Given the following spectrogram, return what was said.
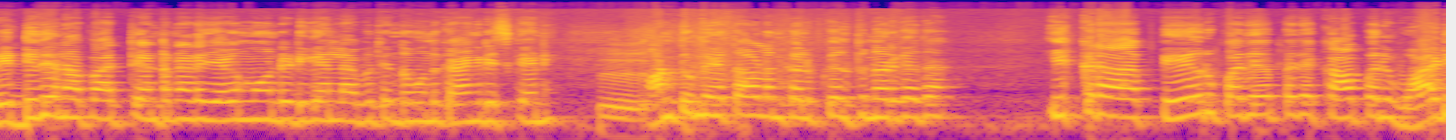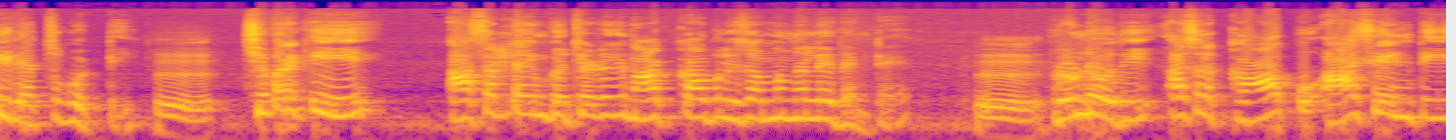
రెడ్డిదే నా పార్టీ అంటున్నాడు జగన్మోహన్ రెడ్డి కానీ లేకపోతే ఇంతకుముందు కాంగ్రెస్ కానీ అంటూ మిగతా వాళ్ళని కలుపుకెళ్తున్నారు కదా? ఇక్కడ పేరు పదే పదే కాపని వాడి రెచ్చగొట్టి చివరికి అసలు టైంకి వచ్చేటికి నాకు కాపులకి సంబంధం లేదంటే. రెండవది అసలు కాపు ఆశ ఏంటి?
